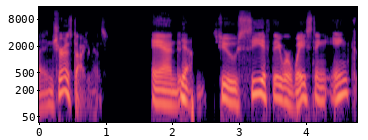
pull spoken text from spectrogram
uh, insurance documents, and Yeah. to see if they were wasting ink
